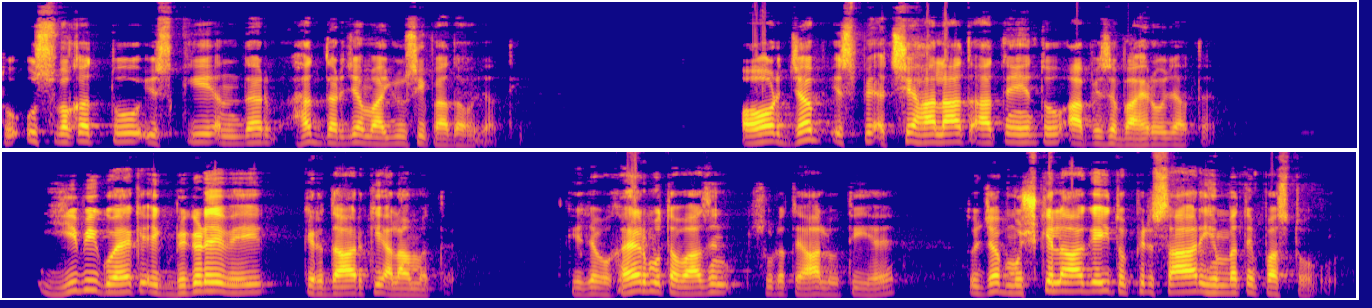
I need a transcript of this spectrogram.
تو اس وقت تو اس کے اندر حد درجہ مایوسی پیدا ہو جاتی ہے۔ اور جب اس پہ اچھے حالات آتے ہیں تو آپ اسے باہر ہو جاتا ہے۔ یہ بھی گویا کہ ایک بگڑے ہوئے کردار کی علامت ہے کہ جب غیر متوازن صورت حال ہوتی ہے تو جب مشکل آ گئی تو پھر ساری ہمتیں پست ہو گئیں۔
